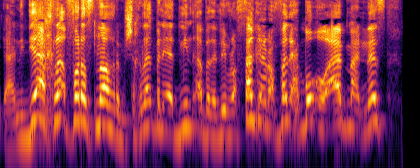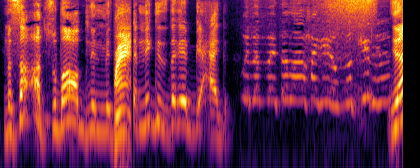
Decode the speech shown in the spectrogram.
يعني دي أخلاق فرس نهر مش أخلاق بني آدمين ابدا. اللي يروح فجاه يروح فاتح بقه وقاعد مع الناس مسقط صباعه ابن المت النجس ده جايب بيه حاجة. ولما يطلع حاجة يقوم فاكرها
